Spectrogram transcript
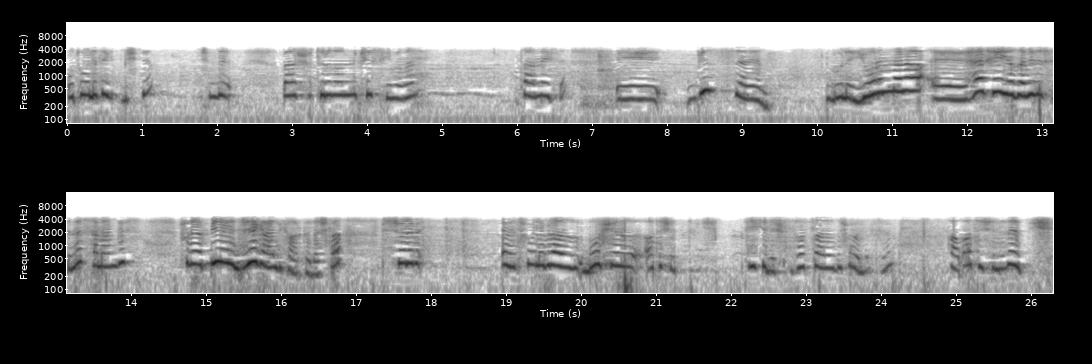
O tuvalete gitmişti. Şimdi ben şu tırın önünü keseyim hemen. Tamam neyse. Ee, biz yani böyle yorumlara e, her şeyi yazabilirsiniz. Hemen biz şuraya birinciye geldik arkadaşlar. Biz şöyle bir evet şöyle biraz boş yere ateş ettik. İki de dört tane de şöyle edelim. Tamam ateşimizi ettik.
